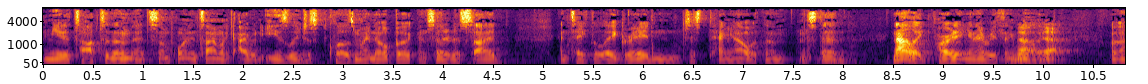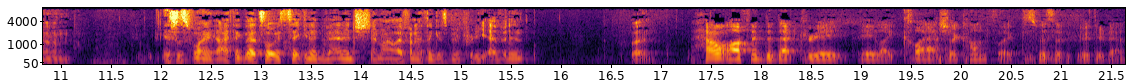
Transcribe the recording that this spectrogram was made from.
me to talk to them at some point in time, like I would easily just close my notebook and set it aside and take the late grade and just hang out with them instead. Not like partying and everything, No, but like, yeah. um, it's just funny. I think that's always taken advantage in my life, and I think it's been pretty evident. But How often did that create a like clash or conflict specifically with your dad?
